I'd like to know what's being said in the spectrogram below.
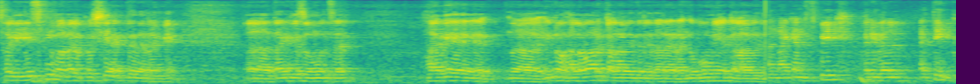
ಸೊ ಈ ಸಿನಿಮಾದಲ್ಲಿ ಖುಷಿ ಆಗ್ತಿದೆ ನನಗೆ thank you so much sir ಹಾಗೆ ಇನ್ನು ಹಲವಾರು ಕಲಾವಿದರು ಇದ್ದಾರೆ. ರಂಗಭೂಮಿಯ ಕಲಾವಿದರು. I can speak very well I think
